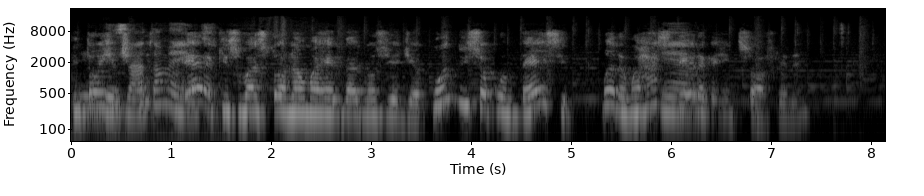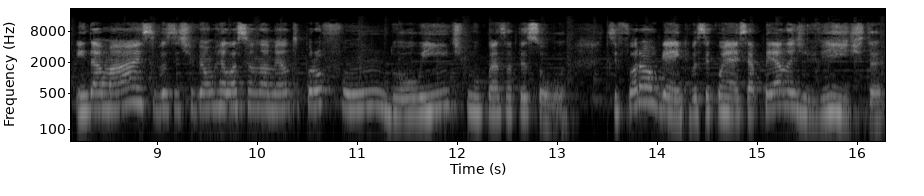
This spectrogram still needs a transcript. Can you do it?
Então a gente Exatamente. espera que isso vai se tornar uma realidade do nosso dia a dia. Quando isso acontece, Mano, é uma rasteira é. que a gente sofre, né? Ainda mais se você tiver um relacionamento profundo ou íntimo com essa pessoa. Se for alguém que você conhece apenas de vista,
